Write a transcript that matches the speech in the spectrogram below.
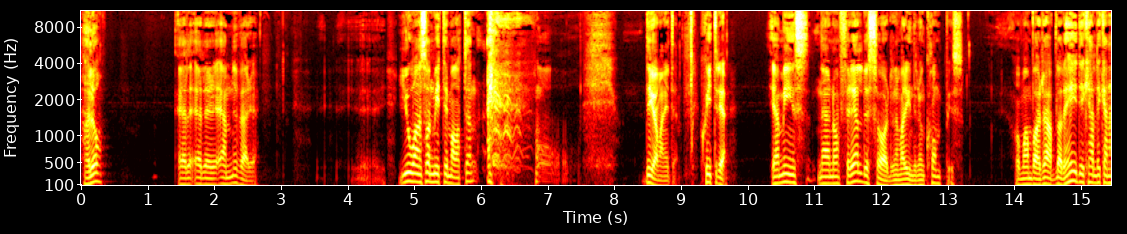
Hallå. Eller, eller ännu värre. Eh, Johansson mitt i maten. det gör man inte. Skit i det. Jag minns när någon förälder svarade när man ringde någon kompis. Och man bara rabblade. Hej, det är Kalle, kan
